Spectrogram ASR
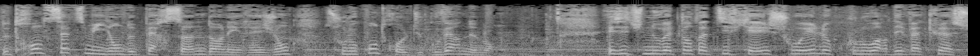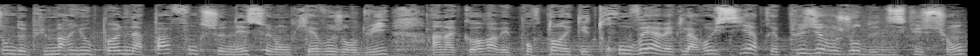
de 37 millions de personnes dans les régions sous le contrôle du gouvernement. Et c'est une nouvelle tentative qui a échoué. Le couloir d'évacuation depuis Mariupol n'a pas fonctionné selon Kiev aujourd'hui. Un accord avait pourtant été trouvé avec la Russie après plusieurs jours de discussion.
